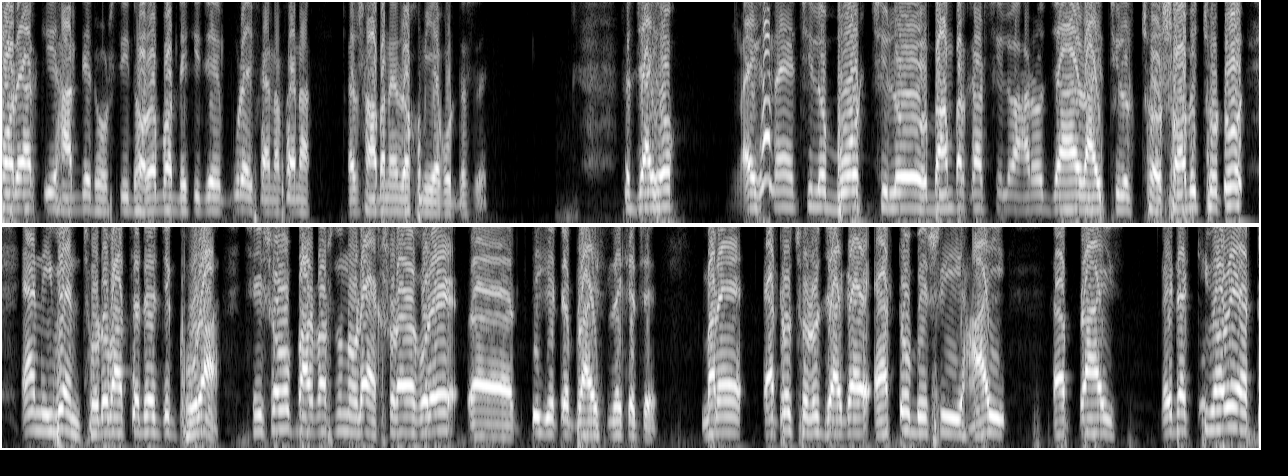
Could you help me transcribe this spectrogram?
পরে আর কি হাত দিয়ে ধরছি, ধরার পর দেখি যে পুরাই ফেনা ফেনা আর সাবানের রকম ইয়ে করতেছে। তো যাই হোক, এখানে ছিল বোট ছিল বাম্পার কার ছিল, আরও যা রাইড ছিল সবই ছোট এন্ড ইভেন ছোট বাচ্চাদের যে ঘোড়া, সেই সব পার পার্সন ওরা একশো টাকা করে টিকিটে প্রাইস রেখেছে। মানে এত ছোট জায়গায় এত বেশি হাই প্রাইস এটা কীভাবে এত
